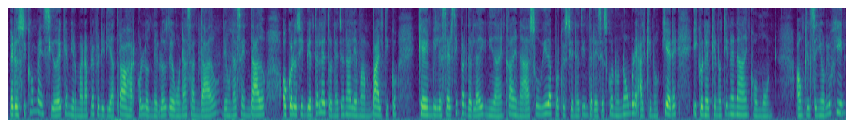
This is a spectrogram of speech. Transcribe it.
pero estoy convencido de que mi hermana preferiría trabajar con los negros de un asandado, de un hacendado o con los sirvientes letones de un alemán báltico que envilecerse y perder la dignidad encadenada a su vida por cuestiones de intereses con un hombre al que no quiere y con el que no tiene nada en común. Aunque el señor Lujín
